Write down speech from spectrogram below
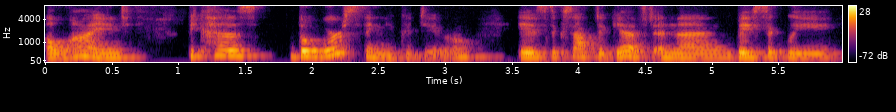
aligned because the worst thing you could do is accept a gift and then basically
